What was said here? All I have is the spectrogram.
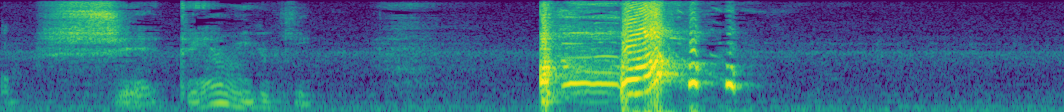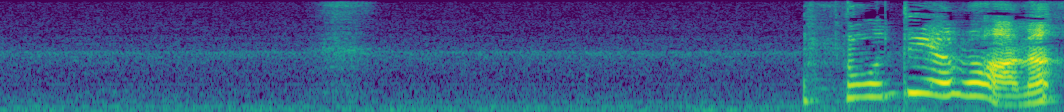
Oh, shit. Damn, Yuki. well, damn, Hana.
